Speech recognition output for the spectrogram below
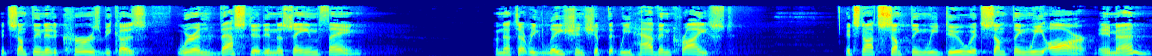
It's something that occurs because we're invested in the same thing. And that's that relationship that we have in Christ. It's not something we do, it's something we are. Amen?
